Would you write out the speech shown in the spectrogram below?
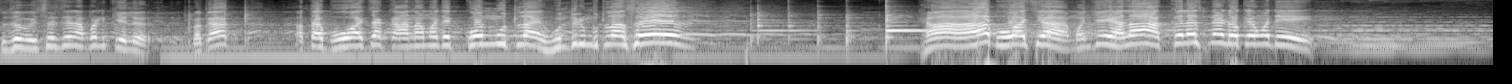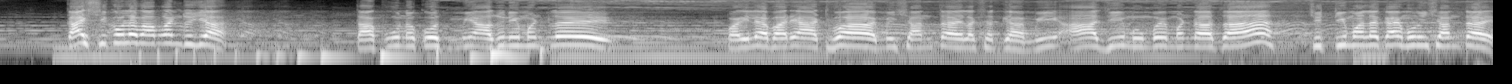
तुझं विसर्जन आपण केलं. बघा आता बुवाच्या कानामध्ये कोण मुतलाय? हुंदरी मुतला असेल. ह्या बुवाच्या म्हणजे ह्याला अक्कलच नाही डोक्यामध्ये. काय शिकवलं बाबांनी तुझ्या? तापू नकोस मी अजूनही म्हटलंय पहिल्या बारे आठवा मी शांत आहे लक्षात घ्या. मी आज ही मुंबई मंडळाचा चिठ्ठी मला काय म्हणून शांत आहे.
